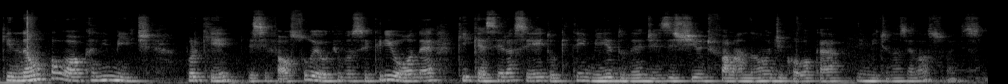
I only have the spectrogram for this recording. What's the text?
que não coloca limite. Porque esse falso eu que você criou, né, que quer ser aceito, ou que tem medo, né, de existir, de falar não, de colocar limite nas relações.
